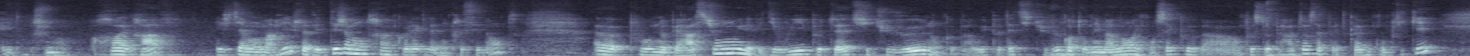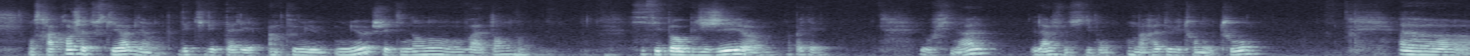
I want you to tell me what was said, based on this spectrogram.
Et donc je me re et je dis à mon mari, je l'avais déjà montré à un collègue l'année précédente, euh, pour une opération. Il avait dit oui, peut-être si tu veux. Donc bah oui, peut-être si tu veux. Quand on est maman et qu'on sait que bah, en post-opérateur, ça peut être quand même compliqué on se raccroche à tout ce qui va bien. dès qu'il est allé un peu mieux, mieux j'ai dit non, non, on va attendre. Si c'est pas obligé, euh, on va pas y aller. Et au final, là, je me suis dit bon, on arrête de lui tourner autour. Euh,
